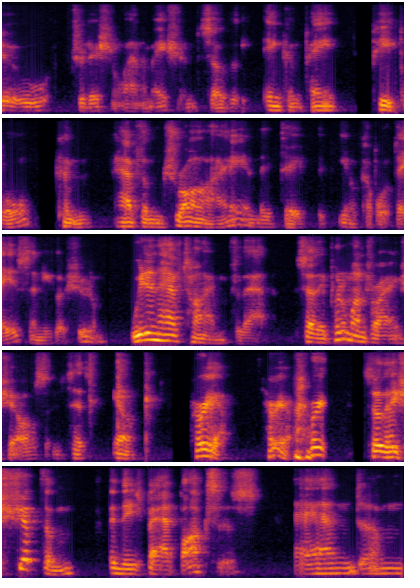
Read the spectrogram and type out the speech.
do traditional animation, so the ink and paint people can have them dry, and they take you know a couple of days, and you go shoot them. We didn't have time for that. So they put them on drying shelves and said, you know, hurry up, hurry up, hurry up. So they shipped them in these bad boxes. And um,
